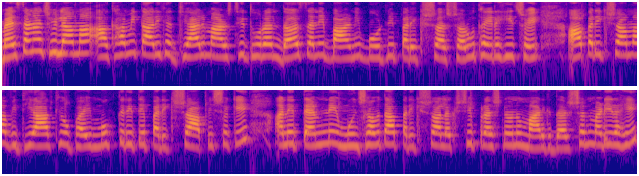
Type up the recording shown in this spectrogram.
મહેસાણા જિલ્લામાં આગામી તારીખ અગિયાર માર્ચથી ધોરણ દસ અને બારની બોર્ડની પરીક્ષા શરૂ થઈ રહી છે. આ પરીક્ષામાં વિદ્યાર્થીઓ ભયમુક્ત રીતે પરીક્ષા આપી શકે અને તેમને મૂંઝવતા પરીક્ષાલક્ષી પ્રશ્નોનું માર્ગદર્શન મળી રહે.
